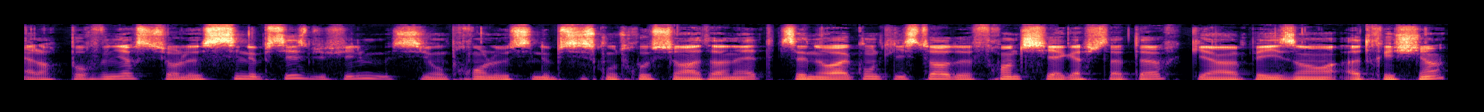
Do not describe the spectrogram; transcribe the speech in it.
alors pour venir sur le synopsis du film, si on prend le synopsis qu'on trouve sur internet, ça nous raconte l'histoire de Franz Jägerstatter, qui est un paysan autrichien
